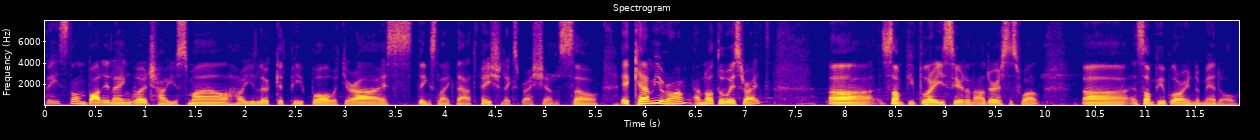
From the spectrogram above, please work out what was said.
based on body language, how you smile, how you look at people with your eyes, things like that, facial expressions. So it can be wrong. I'm not always right. Uh, some people are easier than others as well, uh, and some people are in the middle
